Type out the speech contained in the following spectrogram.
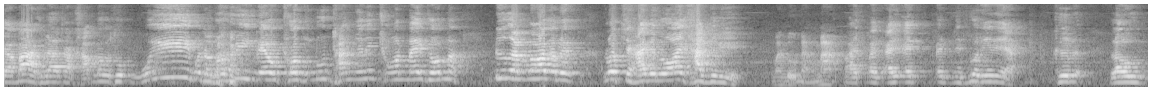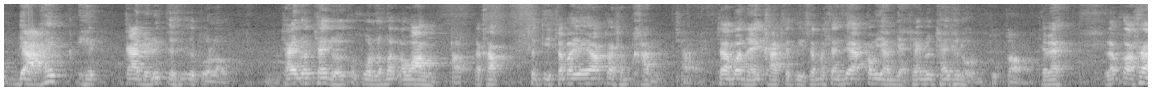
ยาบ้าทีละก็ขับรถบรรทุกวิ่งบนถนนวิ่งเร็วชนตรงนู้นชันอย่างนี้ชนไหนชนมาเดือดร้อนกันเลยรถเสียหายเป็นร้อยคันอยู่อีกมันดูหนังมากไปไอ้ไอ้ไอ้ไอ้ไอ้พวกนี้เนี่ย คือเราอย่าให้เหตุการณ์แบบนี้เกิดขึ้นกับตัวเรา ใช้รถใช้ถนนก็ควรระมัดระวังครับนะครับ สติสัมปชัญญะก็สำคัญ ใช่ถ้าวันไหนขาดสติสัมปชัญญะก็พยายามอย่าใช้รถใช้ถนนถูกต้องใช่ไหมแล้วก็ถ้า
